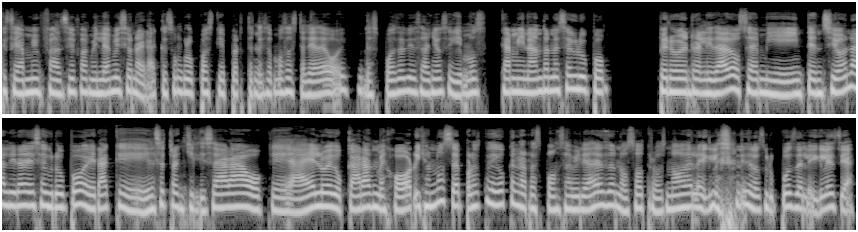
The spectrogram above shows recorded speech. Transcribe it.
que se llama Infancia y Familia Misionera, que es un grupo al que pertenecemos hasta el día de hoy. Después de 10 años seguimos caminando en ese grupo pero en realidad, o sea, mi intención al ir a ese grupo era que él se tranquilizara o que a él lo educaran mejor. Y yo no sé, por eso te digo que la responsabilidad es de nosotros, no de la iglesia ni de los grupos de la iglesia.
